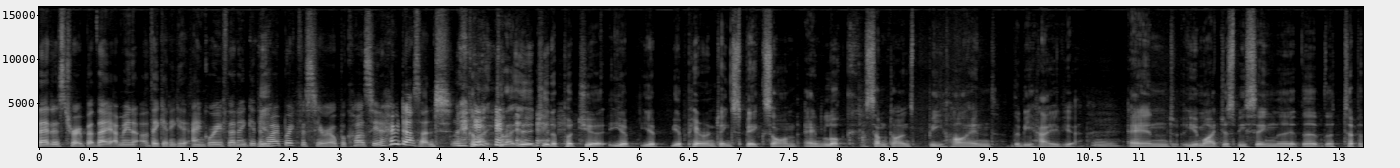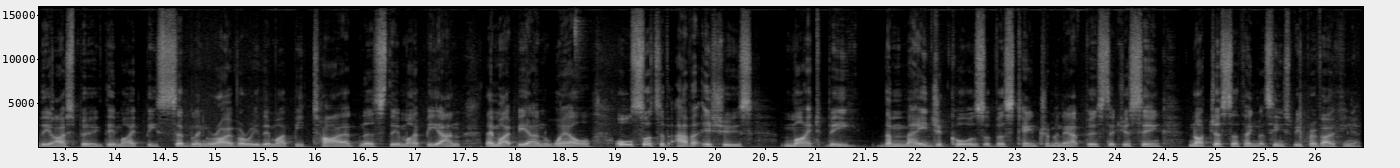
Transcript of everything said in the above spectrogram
That is true, but they, I mean, they're going to get angry if they don't get the yeah. right breakfast cereal because, you know, who doesn't? Can I, can I urge you to put your, your, your, your, parenting specs on and look sometimes behind the behaviour? Mm. And you might just be seeing the, the, the, tip of the iceberg. There might be sibling rivalry, there might be tiredness, there might be un, they might be unwell, all sorts of other issues might be the major cause of this tantrum and outburst that you're seeing, not just the thing that seems to be provoking it.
